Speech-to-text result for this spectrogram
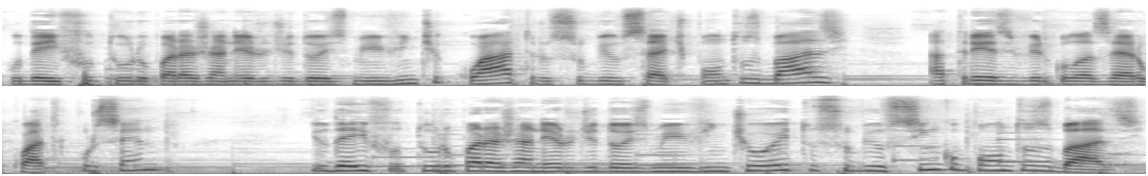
O DI futuro para janeiro de 2024 subiu 7 pontos base a 13,04% e o DI futuro para janeiro de 2028 subiu 5 pontos base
